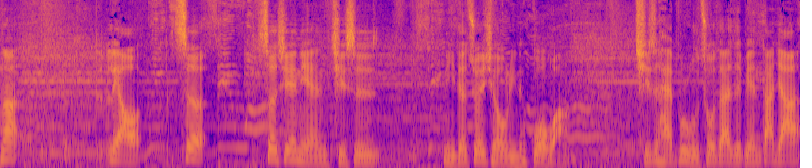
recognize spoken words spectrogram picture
那了这这些年，其实你的追求，你的过往。其实还不如坐在这边，大家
